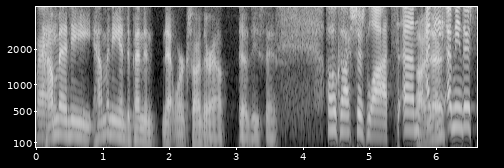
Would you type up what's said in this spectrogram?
right. How many how many independent networks are there out there these days? Oh gosh, there's lots. Um, I mean, I mean, there's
